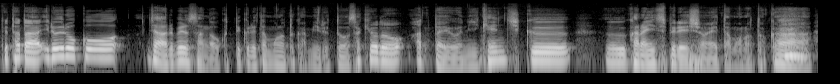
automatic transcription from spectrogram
でただいろいろこうじゃあアルベルさんが送ってくれたものとか見ると先ほどあったように建築からインスピレーションを得たものとか、はい、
